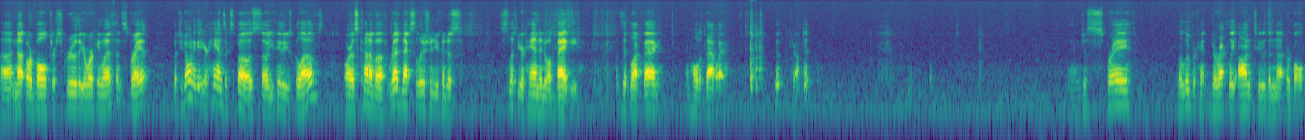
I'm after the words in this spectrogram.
uh, nut or bolt or screw that you're working with and spray it. But you don't want to get your hands exposed, so you can either use gloves or as kind of a redneck solution, you can just slip your hand into a baggie, a Ziploc bag, and hold it that way. Oop, dropped it. And just spray the lubricant directly onto the nut or bolt.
